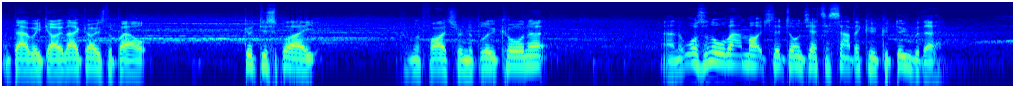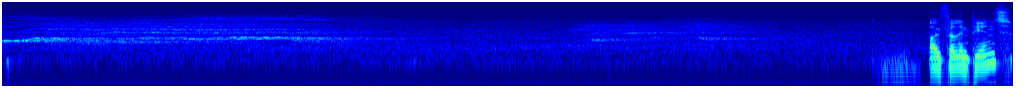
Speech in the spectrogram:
And there we go, there goes the belt. Good display from the fighter in the blue corner. And it wasn't all that much that Donjeta Sadiku could do with her. Both Olympians.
